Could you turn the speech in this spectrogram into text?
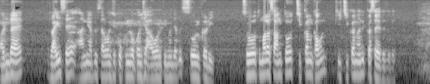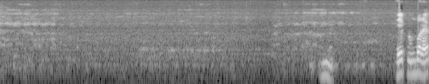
अंडा आहे राईस आहे आणि आपली सर्वांची कोकणी लोकांची आवडती म्हणजे आपली सोलकढी. सो तुम्हाला सांगतो चिकन खाऊन की चिकन आणि कसं आहे त्याचं ते. एक नंबर आहे.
